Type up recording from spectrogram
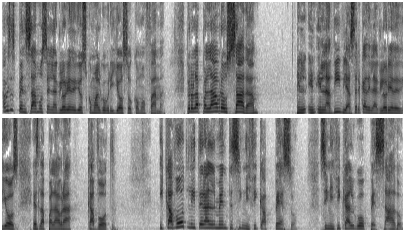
A veces pensamos en la gloria de Dios como algo brilloso, como fama, pero la palabra usada en, la Biblia acerca de la gloria de Dios es la palabra kavod. Y cabot literalmente significa peso, significa algo pesado.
